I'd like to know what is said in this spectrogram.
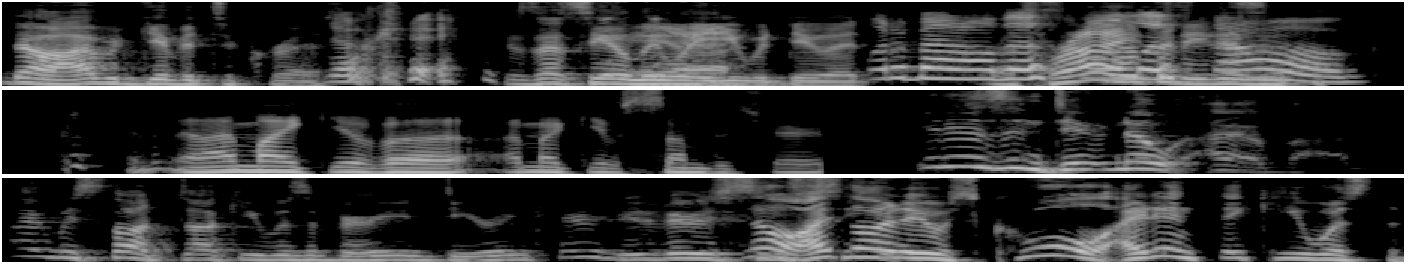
No, I would give it to Chris Okay. because that's the only way you would do it. What about all That's those right, homeless but doesn't- dogs? and I might give uh I might give some to charity. It is endearing. No, I, I always thought Ducky was a very endearing character. He was very no, I thought it was cool. I didn't think he was the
